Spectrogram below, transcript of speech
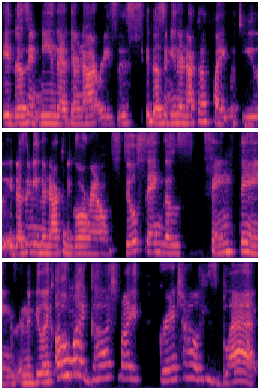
it doesn't mean that they're not racist. It doesn't mean they're not going to fight with you. It doesn't mean they're not going to go around still saying those same things and then be like, oh my gosh, my grandchild, he's black.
